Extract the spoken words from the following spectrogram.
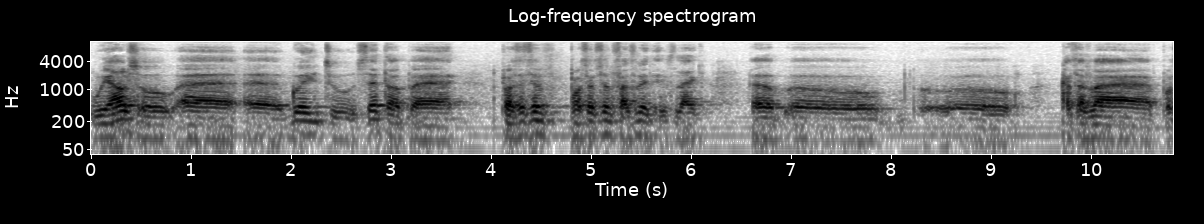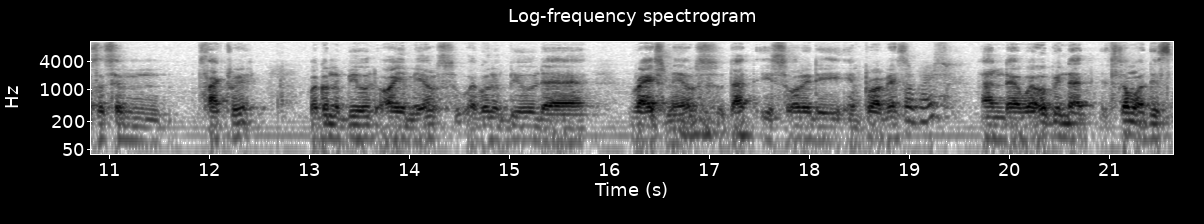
We are also uh, uh, going to set up uh, processing processing facilities like uh, uh, cassava processing factory. We're going to build oil mills. We're going to build uh, rice mills. That is already in progress. And uh, we're hoping that some of these,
